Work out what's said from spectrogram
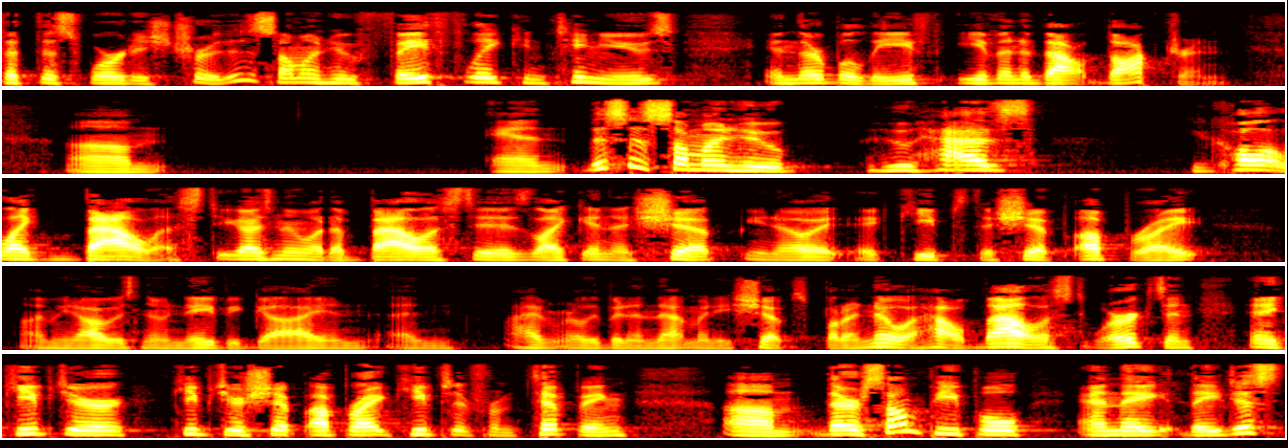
that this word is true. This is someone who faithfully continues in their belief, even about doctrine. Um, and this is someone who, who has, you call it like ballast. You guys know what a ballast is, like in a ship. You know, it, it keeps the ship upright. I mean, I was no Navy guy, and, and I haven't really been in that many ships, but I know how ballast works, and, and it keeps your, keeps your ship upright, keeps it from tipping. Um, there are some people, and they, they just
